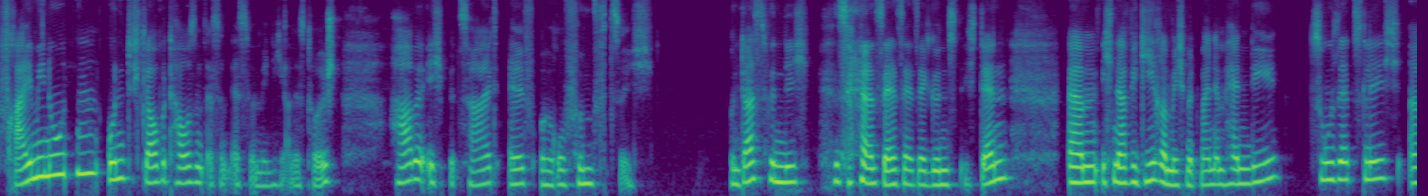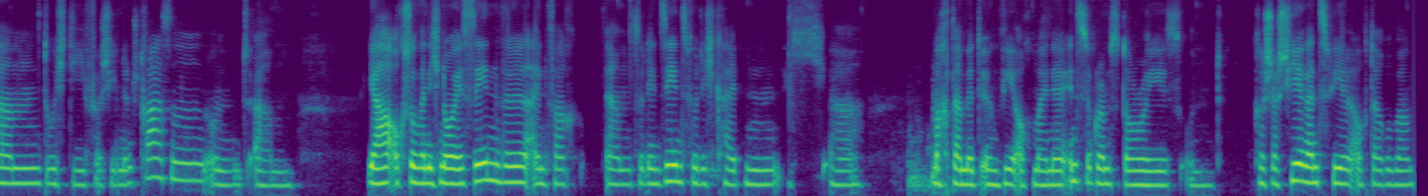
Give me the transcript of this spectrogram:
Freiminuten und ich glaube 1.000 SMS, wenn mich nicht alles täuscht, habe ich bezahlt 11,50 €. Und das finde ich sehr, sehr, sehr, sehr günstig, denn, ähm, ich navigiere mich mit meinem Handy zusätzlich, ähm, durch die verschiedenen Straßen und, ähm, ja, auch so, wenn ich Neues sehen will, einfach, ähm, zu den Sehenswürdigkeiten. Ich, äh, mache damit irgendwie auch meine Instagram-Stories und recherchiere ganz viel auch darüber.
